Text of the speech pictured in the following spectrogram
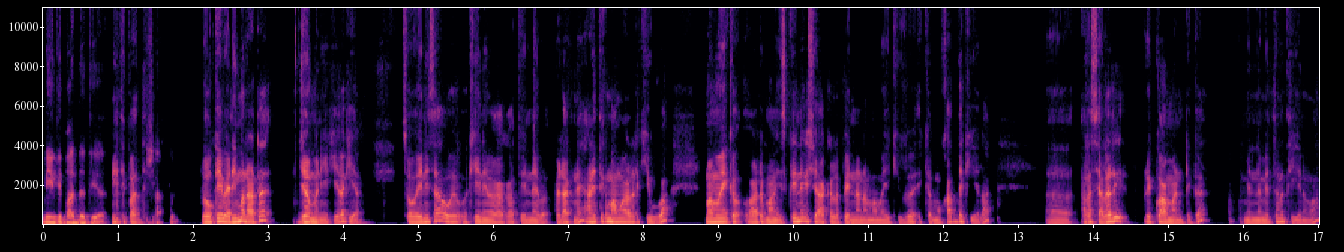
නීති පද්ධතිය. නීති පද්ධතිය. ලෝකේ වැඩිම රට ජර්මනිය කියලා කියන්නේ. සෝ ඒ නිසා ඔය ඔය කියන එකකට වෙන්න වැඩක් නැහැ. අනිත් එක මම ඔයාලට කිව්වා මම මේක ඔයාලට මම ස්ක්‍රීන් එක ෂෙයා කරලා පෙන්නන්නම් මම ඒ කිව්ව එක මොකක්ද කියලා. අර සැලරි රික්වයර්මන්ට් එක මෙන්න මෙතන තියෙනවා.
